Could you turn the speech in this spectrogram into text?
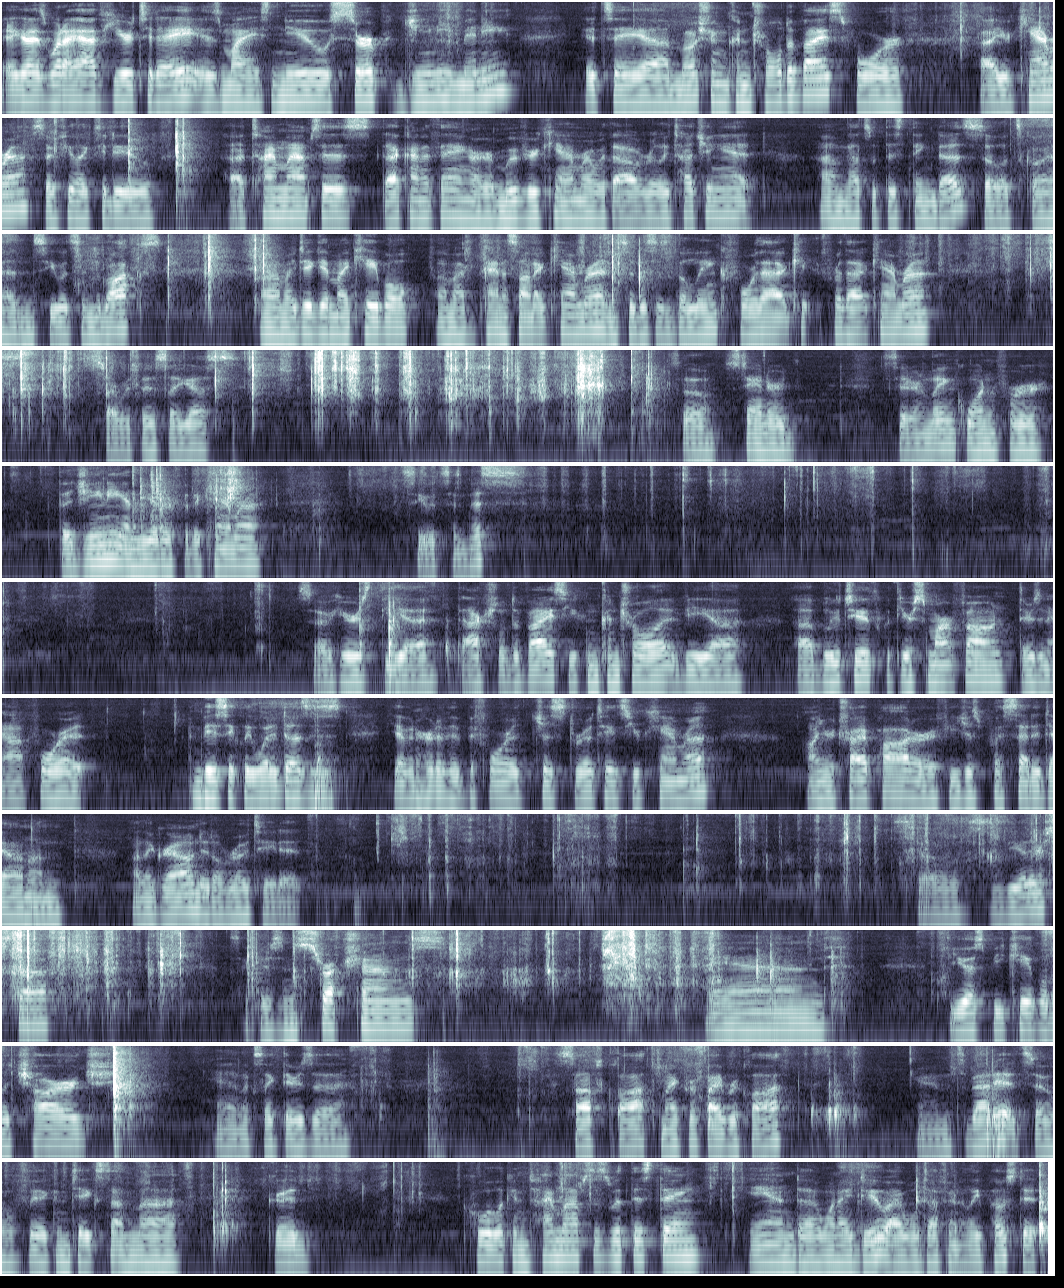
Hey guys, what I have here today is my new Syrp Genie Mini. It's a uh, motion control device for uh, your camera. So if you like to do uh, time lapses, that kind of thing, or move your camera without really touching it, um, that's what this thing does. So let's go ahead and see what's in the box. Um, I did get my cable. Um, I have a Panasonic camera, and so this is the link for that for that camera. Start with this, I guess. So standard standard link, one for the Genie and the other for the camera. Let's see what's in this. So here's the, uh, the actual device. You can control it via uh, Bluetooth with your smartphone. There's an app for it. And basically what it does is, if you haven't heard of it before, it just rotates your camera on your tripod or if you just put set it down on, on the ground, it'll rotate it. So this is the other stuff. Looks like there's instructions and USB cable to charge. And it looks like there's a soft cloth, microfiber cloth. And that's about it. So hopefully I can take some uh, good, cool looking time lapses with this thing. And uh, when I do, I will definitely post it.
